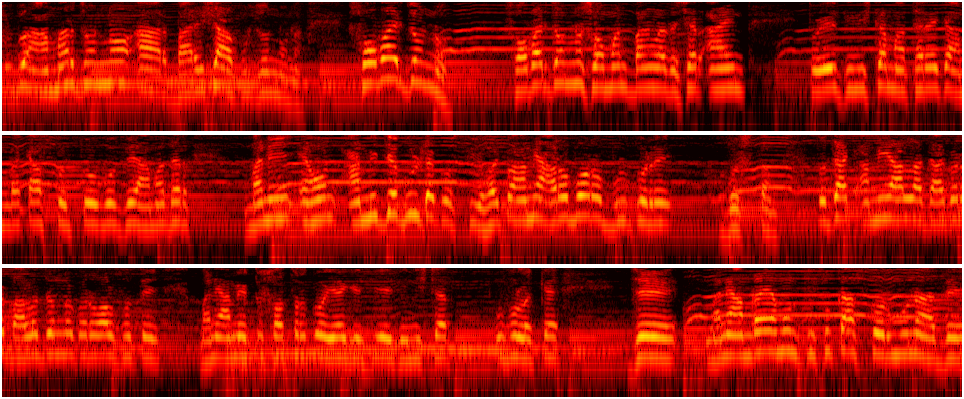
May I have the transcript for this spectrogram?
শুধু আমার জন্য আর বারিশা আফুর জন্য না, সবার জন্য সবার জন্য সমান বাংলাদেশের আইন। তো এই জিনিসটা মাথায় রেখে আমরা কাজ করতে হব যে আমাদের মানে এখন আমি যে ভুলটা করছি, হয়তো আমি আরও বড় ভুল করে বসতাম। তো যাক, আমি আল্লাহ যা করে ভালো জন্য করে অল্পতে মানে আমি একটু সতর্ক হয়ে গেছি এই জিনিসটার উপলক্ষে যে মানে আমরা এমন কিছু কাজ করব না যে,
